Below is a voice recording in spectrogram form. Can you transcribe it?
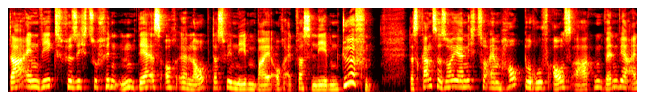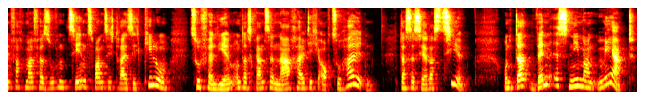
da einen Weg für sich zu finden, der es auch erlaubt, dass wir nebenbei auch etwas leben dürfen. Das Ganze soll ja nicht zu einem Hauptberuf ausarten, wenn wir einfach mal versuchen, 10, 20, 30 Kilo zu verlieren und das Ganze nachhaltig auch zu halten. Das ist ja das Ziel. Und da, wenn es niemand merkt,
